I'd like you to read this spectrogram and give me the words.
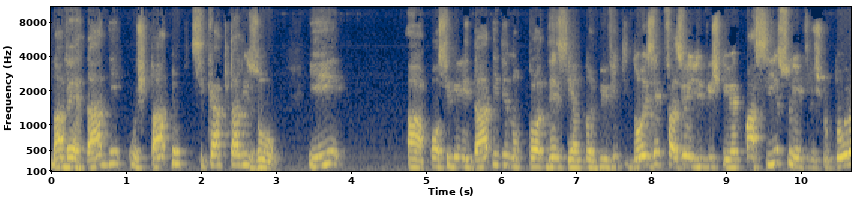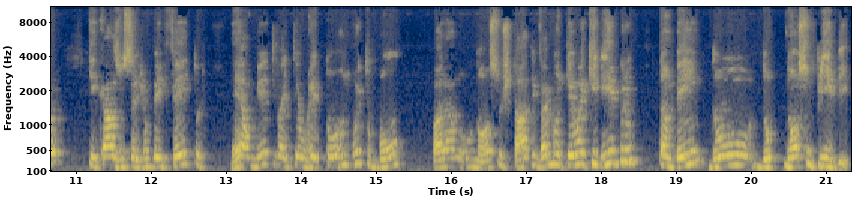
na verdade, o Estado se capitalizou. E a possibilidade de, no, desse ano 2022, ele fazer um investimento maciço em infraestrutura, que, caso sejam bem feitos, realmente vai ter um retorno muito bom para o nosso Estado e vai manter um equilíbrio também do, do nosso PIB.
